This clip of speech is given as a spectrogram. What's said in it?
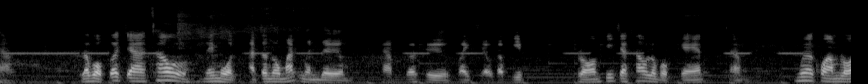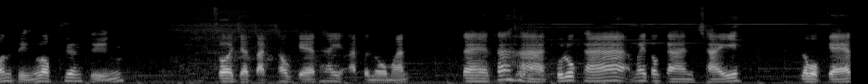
ครับระบบก็จะเข้าในโหมดอัตโนมัติเหมือนเดิมครับก็คือไฟเขียวกระพริบพร้อมที่จะเข้าระบบแก๊สครับ เมื่อความร้อนถึงรอบเครื่องถึง ก็จะตัดเข้าแก๊สให้อัตโนมัติ แต่ถ้าหากคุณลูกค้าไม่ต้องการใช้ระบบแก๊ส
